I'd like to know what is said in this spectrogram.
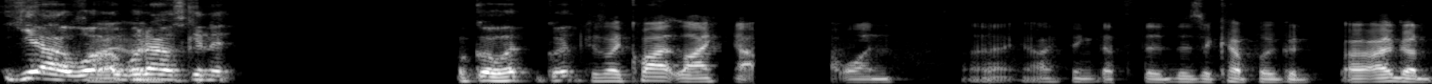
Yeah, well, So, what uh, I was gonna. Oh, go ahead. Good. because I quite like that one. I, I think that's the there's a couple of good. I got I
